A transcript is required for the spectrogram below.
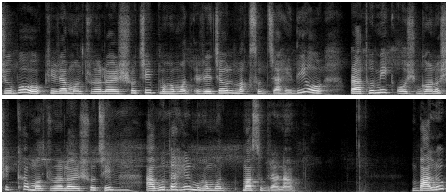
যুব ও ক্রীড়া মন্ত্রণালয়ের সচিব মোহাম্মদ রেজাউল মাকসুদ জাহেদি ও প্রাথমিক ও গণশিক্ষা মন্ত্রণালয়ের সচিব আবু তাহের মোহাম্মদ মাসুদ রানা। বালক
